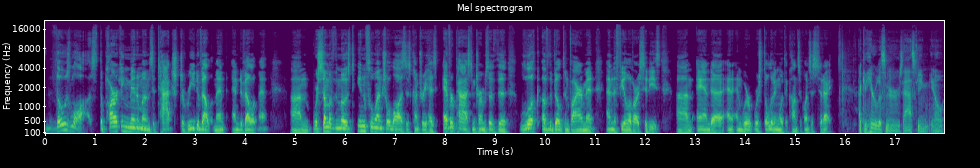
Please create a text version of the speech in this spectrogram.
those laws, the parking minimums attached to redevelopment and development, um, were some of the most influential laws this country has ever passed in terms of the look of the built environment and the feel of our cities. Um, and, uh, and and we're we're still living with the consequences today. I can hear listeners asking, you know,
